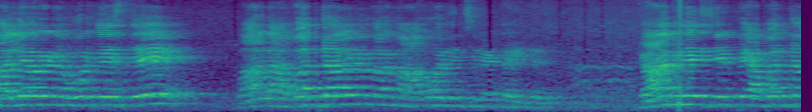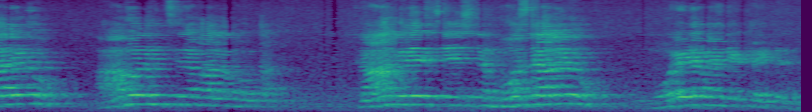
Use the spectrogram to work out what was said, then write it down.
మళ్ళీ ఎవరైనా ఓటేస్తే వాళ్ళ అబద్ధాలను మనం ఆమోదించినట్టు అయితే కాంగ్రెస్ చెప్పే అబద్ధాలను ఆమోదించిన వాళ్ళం అవుతాం. కాంగ్రెస్ చేసిన మోసాలను మోయడం అయినట్టు అవుతుంది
